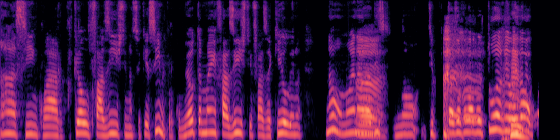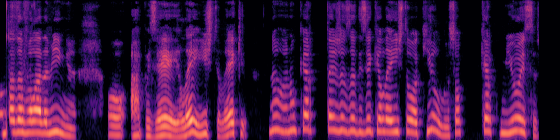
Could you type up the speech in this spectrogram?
ah, sim, claro, porque ele faz isto e não sei o quê, sim, porque o meu também faz isto e faz aquilo. E não... não, não é nada Ah, disso. Não, tipo, estás a falar da tua realidade, não estás a falar da minha. Ou, ah, pois é, ele é isto, ele é aquilo. Não, eu não quero que estejas a dizer que ele é isto ou aquilo, eu só quero que me ouças.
